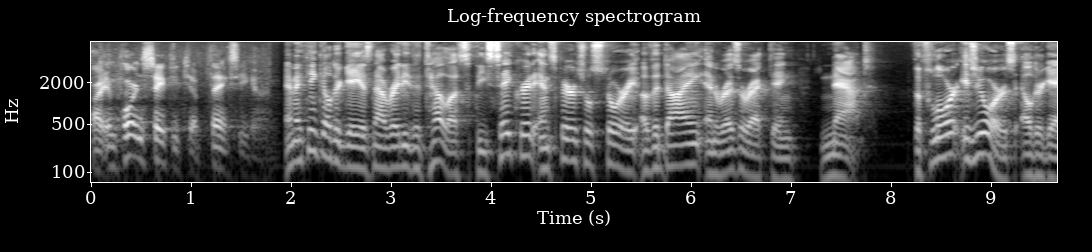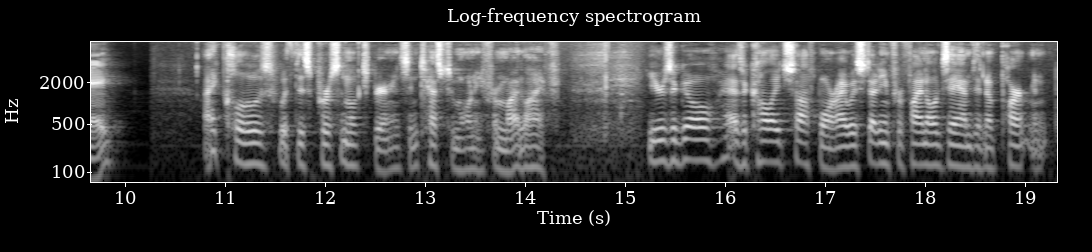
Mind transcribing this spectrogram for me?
All right, important safety tip. Thanks, Egon. And I think Elder Gay is now ready to tell us the sacred and spiritual story of the dying and resurrecting Gnat. The floor is yours, Elder Gay. I close with this personal experience and testimony from my life. Years ago, as a college sophomore, I was studying for final exams in an apartment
